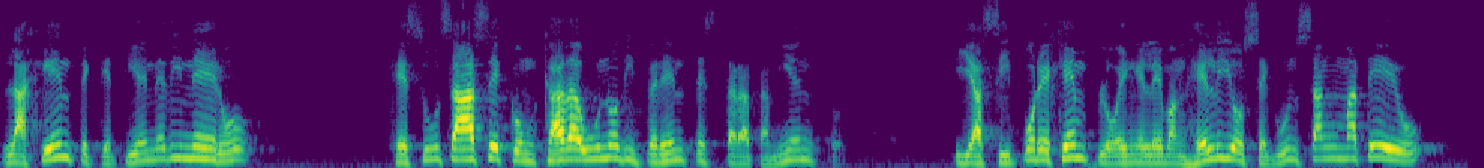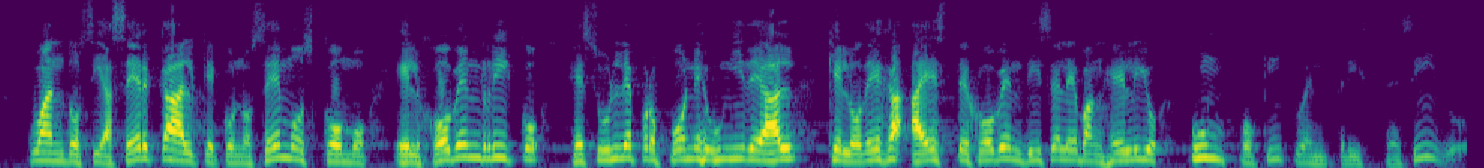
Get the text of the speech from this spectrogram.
la gente que tiene dinero, Jesús hace con cada uno diferentes tratamientos. Y así, por ejemplo, en el Evangelio según San Mateo, cuando se acerca al que conocemos como el joven rico, Jesús le propone un ideal que lo deja a este joven, dice el Evangelio, un poquito entristecido.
